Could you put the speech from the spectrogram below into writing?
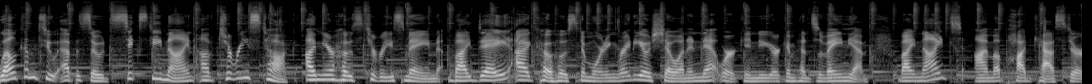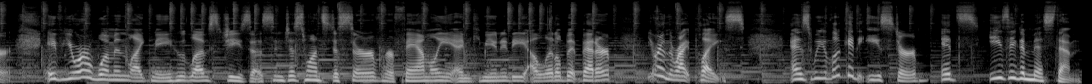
Welcome to episode 69 of Therese Talk. I'm your host, Therese Main. By day, I co host a morning radio show on a network in New York and Pennsylvania. By night, I'm a podcaster. If you're a woman like me who loves Jesus and just wants to serve her family and community a little bit better, you're in the right place. As we look at Easter, it's easy to miss them.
